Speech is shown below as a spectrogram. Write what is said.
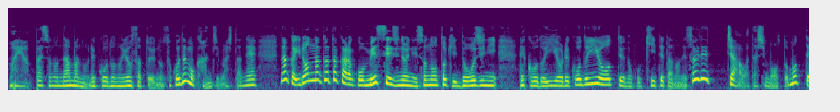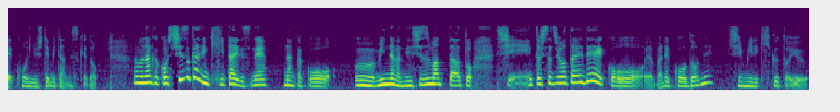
まあやっぱりその生のレコードの良さというのをそこでも感じましたね。なんかいろんな方からこうメッセージのようにその時同時にレコードいいよ、レコードいいよっていうのをこう聞いてたので、それでじゃあ私もと思って購入してみたんですけど。でもなんかこう静かに聞きたいですね。なんかこう、うん、みんなが寝静まった後、シーンとした状態で、こう、やっぱレコードをね、しんみり聞くという。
